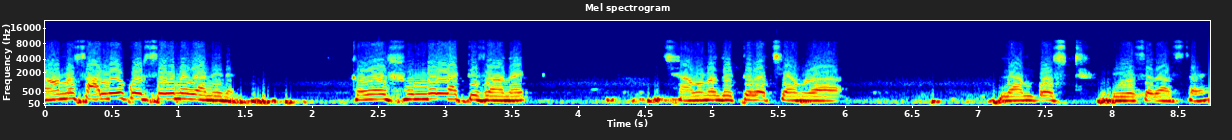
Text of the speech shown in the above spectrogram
এখনও চালু করছে কিনা জানি না। তবে সুন্দর লাগতেছে অনেক। সামনে দেখতে পাচ্ছি আমরা ল্যাম্পপোস্ট দিয়েছে রাস্তায়।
